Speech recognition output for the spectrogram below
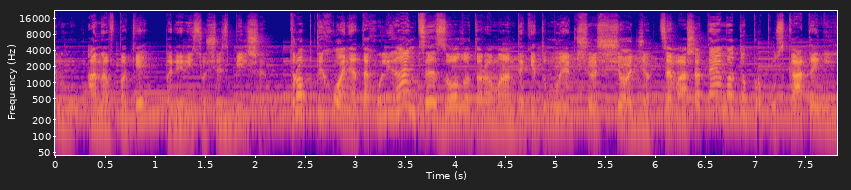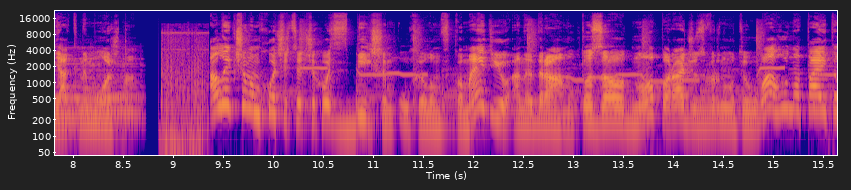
булінгу, а навпаки, переріс у щось більше. Троп тихоня та хуліган це золото романтики, тому якщо щоджо це ваша тема, то пропускати ніяк не можна. Але якщо вам хочеться чогось з більшим ухилом в комедію, а не драму, то заодно пораджу звернути увагу на тайтл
